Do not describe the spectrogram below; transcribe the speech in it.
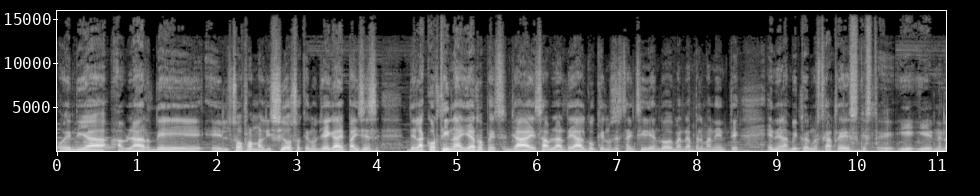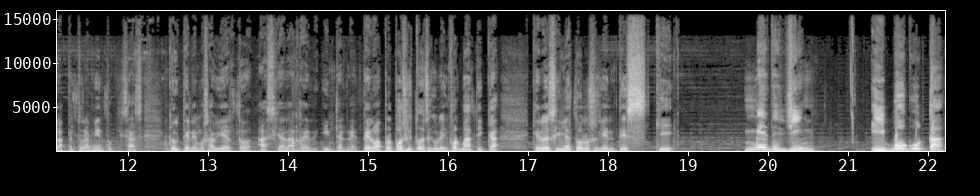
Hoy en día hablar de el software malicioso que nos llega de países de la cortina de hierro, pues ya es hablar de algo que nos está incidiendo de manera permanente en el ámbito de nuestras redes este, y, en el aperturamiento quizás que hoy tenemos abierto hacia la red internet. Pero a propósito de seguridad informática, quiero decirle a todos los oyentes que Medellín y Bogotá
